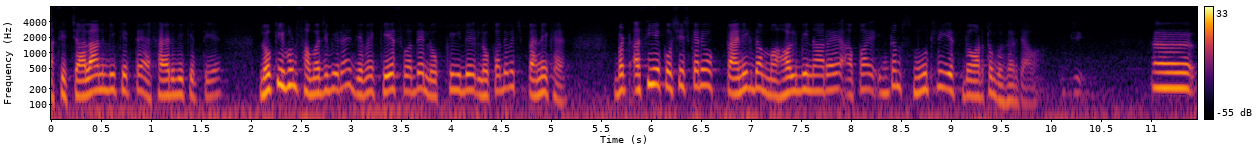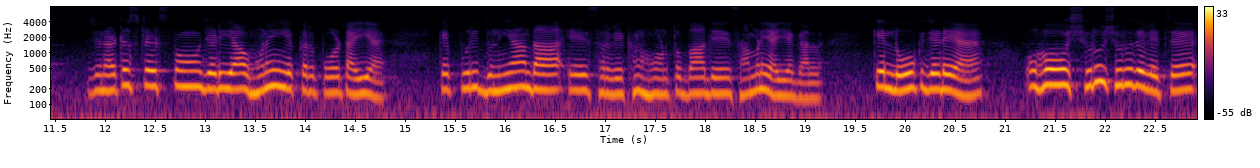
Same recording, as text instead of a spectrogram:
ਅਸੀਂ ਚਾਲਾਨ ਵੀ ਕੀਤੇ ਐਫਆਈਆਰ ਵੀ ਕੀਤੀ ਹੈ। ਲੋਕੀ ਹੁਣ ਸਮਝ ਵੀ ਰਹੇ, ਜਿਵੇਂ ਕੇਸ ਵਧੇ, ਲੋਕੀ ਦੇ ਲੋਕਾਂ ਦੇ ਵਿੱਚ ਪੈਨਿਕ ਹੈ। ਬਟ ਅਸੀਂ ਇਹ ਕੋਸ਼ਿਸ਼ ਕਰੇ ਉਹ ਪੈਨਿਕ ਦਾ ਮਾਹੌਲ ਵੀ ਨਾ ਰਹੇ, ਆਪਾਂ ਇੱਕਦਮ ਸਮੂਥਲੀ ਇਸ ਦੌਰ ਤੋਂ ਗੁਜ਼ਰ ਜਾਵਾਂ। ਜੀ। ਯੂਨਾਈਟਿਡ ਸਟੇਟਸ ਤੋਂ ਜਿਹੜੀ ਆ, ਹੁਣੇ ਹੀ ਇੱਕ ਰਿਪੋਰਟ ਆਈ ਹੈ ਕਿ ਪੂਰੀ ਦੁਨੀਆ ਦਾ ਇਹ ਸਰਵੇਖਣ ਹੋਣ ਤੋਂ ਬਾਅਦ ਇਹ ਸਾਹਮਣੇ ਆਈ ਹੈ ਗੱਲ ਕਿ ਲੋਕ ਜਿਹੜੇ ਆ ਉਹ ਸ਼ੁਰੂ ਸ਼ੁਰੂ ਦੇ ਵਿੱਚ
